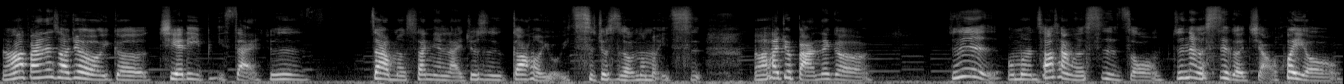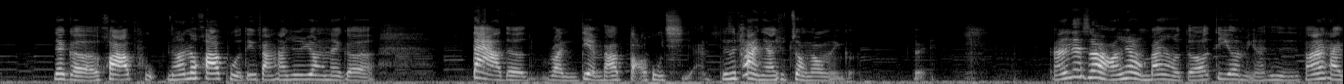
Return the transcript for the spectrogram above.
然后反正那时候就有一个接力比赛，就是。在我们三年来，就是刚好有一次，就是有那么一次，然后他就把那个，就是我们操场的四周，就是那个四个角会有那个花圃，然后那花圃的地方，他就是用那个大的软垫把它保护起来，就是怕人家去撞到那个，对，反正那时候好像我们班有得到第二名，还是反正还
